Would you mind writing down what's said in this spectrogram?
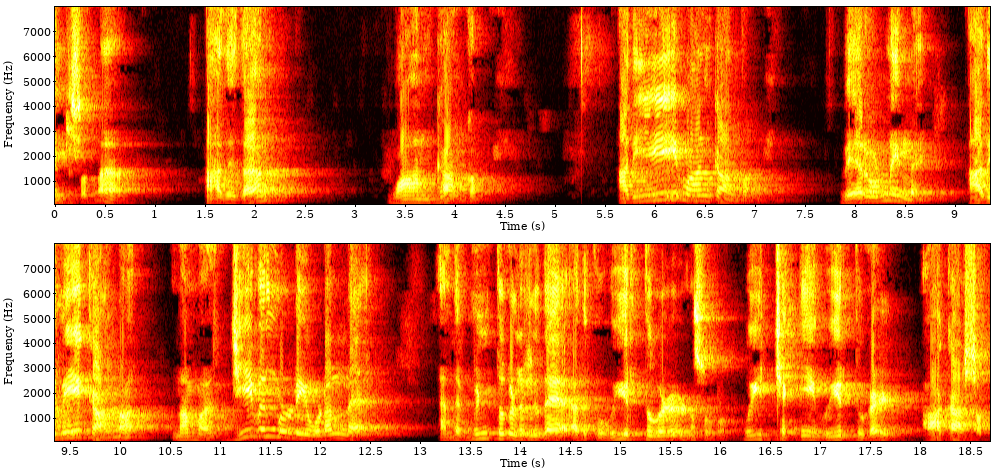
என்று சொன்னால் அதுதான் வான்காந்தம். அதே வான்காந்தம் வேற ஒன்றும் இல்லை. அதுவே காந்தம் நம்ம ஜீவன்களுடைய உடல்ல அந்த விண்துகள் இருக்குத அதுக்கு உயிர் துகள்னு சொல்றோம். உயிர் சக்தி உயிர் துகள் ஆகாசம்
